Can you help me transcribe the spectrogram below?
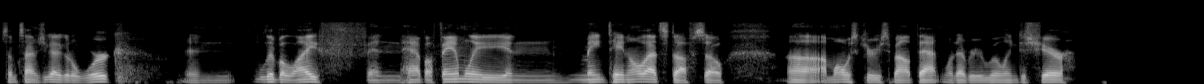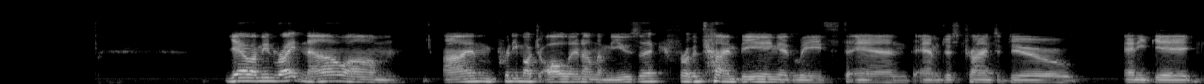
sometimes you got to go to work and live a life and have a family and maintain all that stuff. So uh, I'm always curious about that and whatever you're willing to share. Yeah, I mean, right now, um, I'm pretty much all in on the music for the time being, at least, and am just trying to do any gig,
